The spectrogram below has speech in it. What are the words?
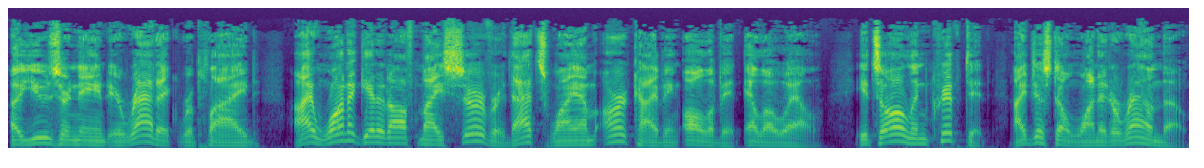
A user named Erratic replied, I want to get it off my server. That's why I'm archiving all of it, lol. It's all encrypted. I just don't want it around, though.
